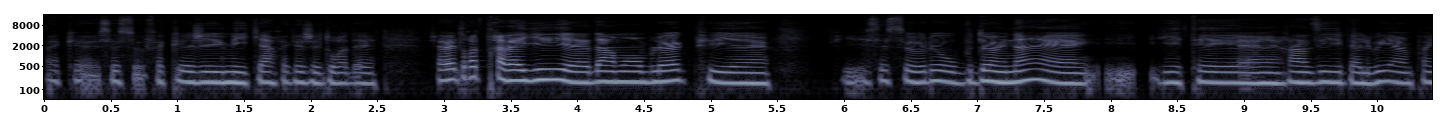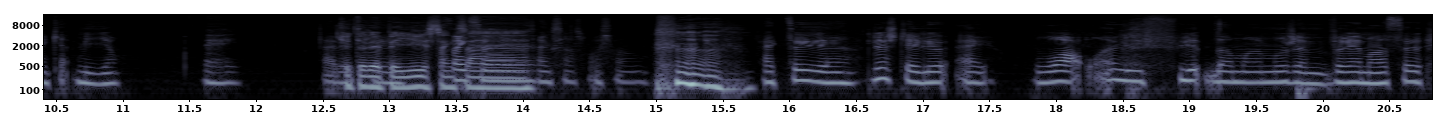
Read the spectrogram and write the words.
fait que c'est ça. Fait que là, j'ai eu mes cartes. Fait que j'ai le droit de... J'avais le droit de travailler euh, dans mon blog. Puis, euh, puis c'est ça. Là, au bout d'un an, euh, il, était euh, rendu évalué à 1,4 million. Hey. Que avec, tu avais euh, payé 500. 500. 560. Fait que, tu sais, là, j'étais là, hey, wow, hein, les flips de moi, moi, j'aime vraiment ça. Tu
